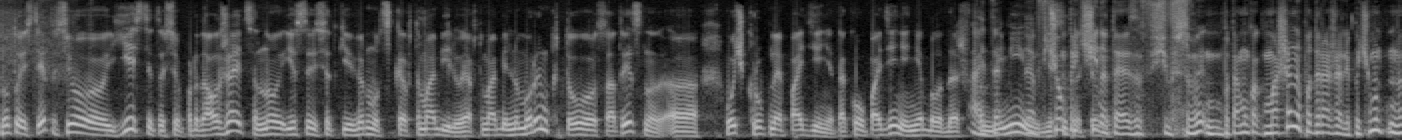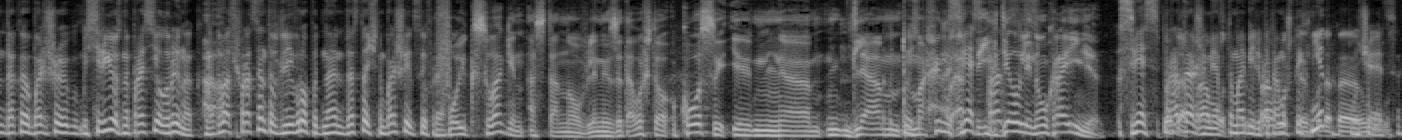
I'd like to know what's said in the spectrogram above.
Ну, то есть, это все есть, это все продолжается, но если все-таки вернуться к автомобилю и автомобильному рынку, то, соответственно, э, очень крупное падение. Такого падения не было даже в а пандемии. Это, в чем причина-то? Потому как машины подорожали? Почему такой большой, серьезно просел рынок? На 20% а для Европы, наверное, достаточно большие цифры. Volkswagen остановлен из-за того, что косы э, для машин их делали на Украине. Связь с продажами ну, да, автомобилей, потому что их нет, получается?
